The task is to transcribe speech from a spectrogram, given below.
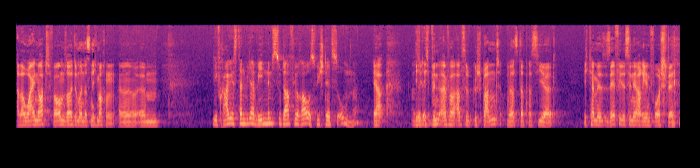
aber why not? Warum sollte man das nicht machen? Äh, ähm, Die Frage ist dann wieder, wen nimmst du dafür raus? Wie stellst du um? Ne? ja, Also ich, ich bin einfach absolut gespannt, was da passiert. Ich kann mir sehr viele Szenarien vorstellen.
